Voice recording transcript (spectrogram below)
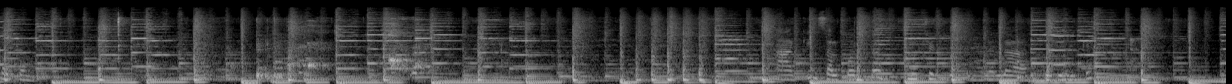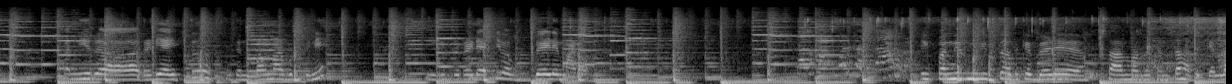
ಕೊತ್ತಂಬರಿ. ಹಾಕಿ ಸ್ವಲ್ಪ ಹೊತ್ತು ಪನ್ನೀರ್ ರೆಡಿ ಆಯಿತು. ಇದನ್ನು ಬಂದ್ ಮಾಡಿಬಿಡ್ತೀನಿ. ಈಗ ಇದು ರೆಡಿ ಆಯ್ತು. ಇವಾಗ ಬೇಳೆ ಮಾಡೋದು. ಈಗ ಪನ್ನೀರ್ ಮುಗಿತ್ತು ಅದಕ್ಕೆ ಬೇಳೆ ಸಾರು ಮಾಡಬೇಕಂತ ಅದಕ್ಕೆಲ್ಲ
